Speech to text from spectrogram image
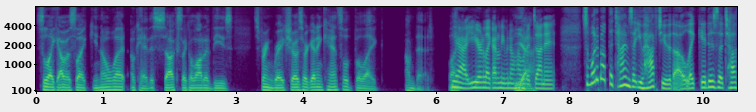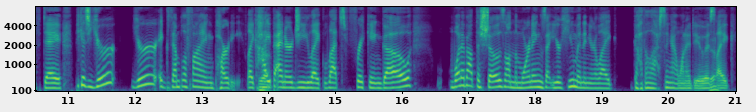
So like I was like, you know what? Okay, this sucks. Like a lot of these spring break shows are getting canceled, but like I'm dead. Like, yeah, you're like, I don't even know how I would have done it. So what about the times that you have to though? Like it is a tough day because you're you're exemplifying party, like Yeah. hype energy, like let's freaking go. What about the shows on the mornings that you're human and you're like, God, the last thing I want to do is Yeah. like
